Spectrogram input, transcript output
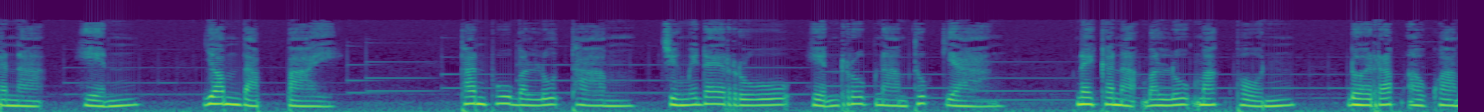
ขณะเห็น ย่อมดับไป ท่านผู้บรรลุธรรมจึงไม่ได้รู้เห็นรูปนามทุกอย่าง ในขณะบรรลุมรรคผล โดยรับเอาความ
